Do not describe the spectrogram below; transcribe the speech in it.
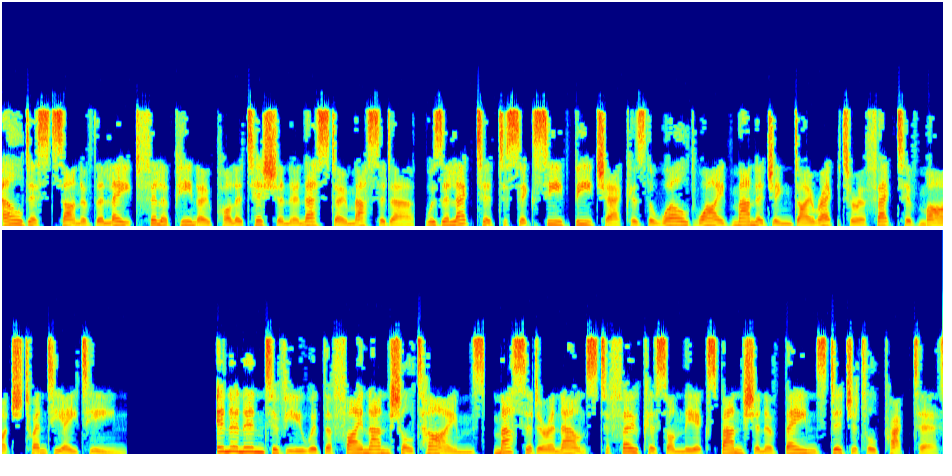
eldest son of the late Filipino politician Ernesto Maceda, was elected to succeed Bechek as the worldwide managing director effective March 2018. In an interview with the Financial Times, Maceda announced to focus on the expansion of Bain's digital practice.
